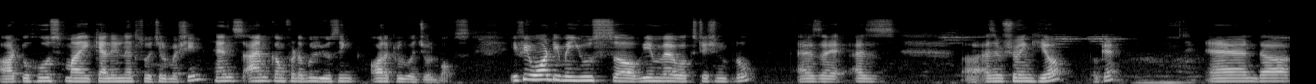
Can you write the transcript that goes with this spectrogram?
uh, to host my Kali Linux virtual machine. Hence, I am comfortable using Oracle VirtualBox. If you want, you may use uh, VMware Workstation Pro as I as uh, as I'm showing here. Okay, and uh,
